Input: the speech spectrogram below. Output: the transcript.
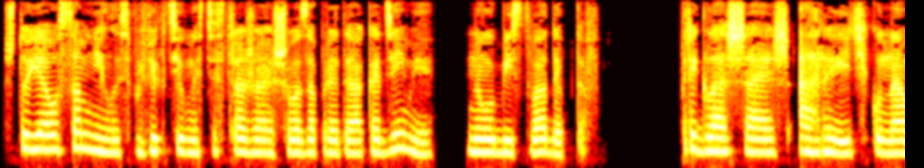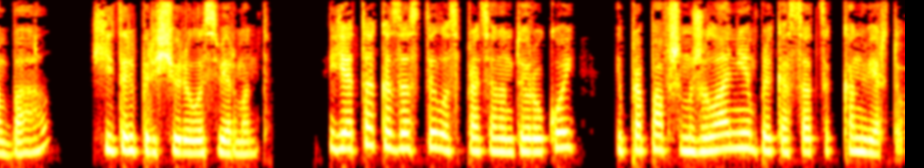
что я усомнилась в эффективности строжайшего запрета Академии на убийство адептов. «Приглашаешь Ареечку на бал?» — хитро прищурилась Вермонт. Я так и застыла с протянутой рукой и пропавшим желанием прикасаться к конверту.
